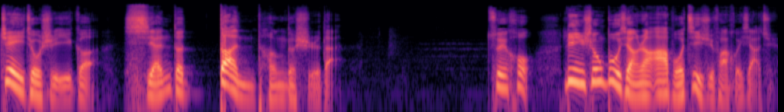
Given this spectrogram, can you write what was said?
这就是一个闲得蛋疼的时代。最后。林生不想让阿伯继续发挥下去，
